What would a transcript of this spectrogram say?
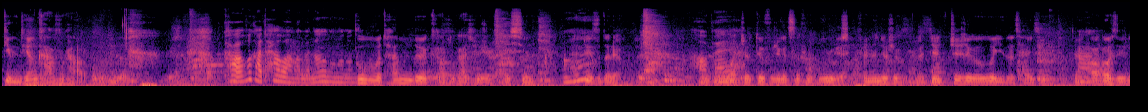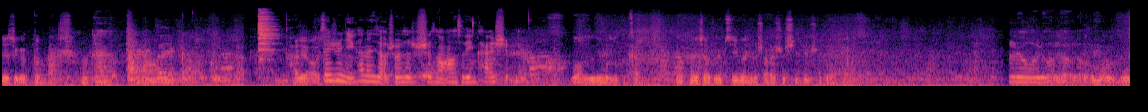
顶天卡夫卡了。卡夫卡太晚了吧？no no no no no。不不不，他们对卡夫卡其实还行，还对付得了。好吧。我，这对付这个词很侮辱性，反正就是，呃这这是个恶意的猜测。对，啊奥奥斯汀这是个梗，我看，人物的梗。他对奥斯汀，但是你看的小说是是从奥斯汀开始的。我奥斯汀我都不看，我看小说基本都是二十世纪之后。六六六六。我我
